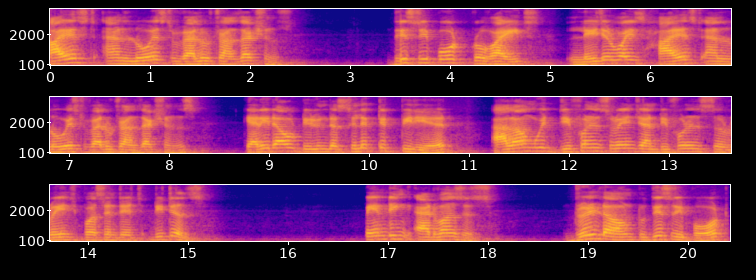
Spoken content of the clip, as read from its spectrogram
Highest and lowest value transactions. This report provides ledger-wise highest and lowest value transactions carried out during the selected period along with difference range and difference range percentage details. Pending advances. Drill down to this report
